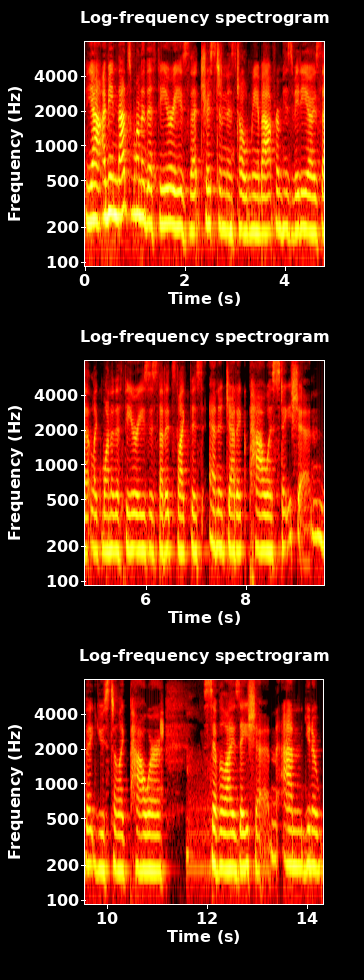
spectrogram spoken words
Yeah, I mean that's one of the theories that Tristan has told me about from his videos that like one of the theories is that it's like this energetic power station that used to like power civilization and you know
